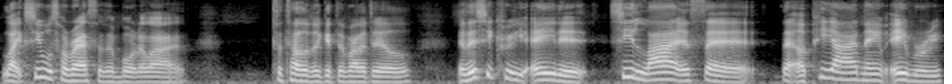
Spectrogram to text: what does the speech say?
Like she was harassing them borderline to tell her to get them out of jail. And then she created, she lied and said that a PI named Avery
